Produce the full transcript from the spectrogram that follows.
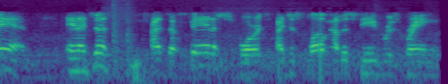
fan. And I just, as a fan of sports, I just love how the Sabres bring.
